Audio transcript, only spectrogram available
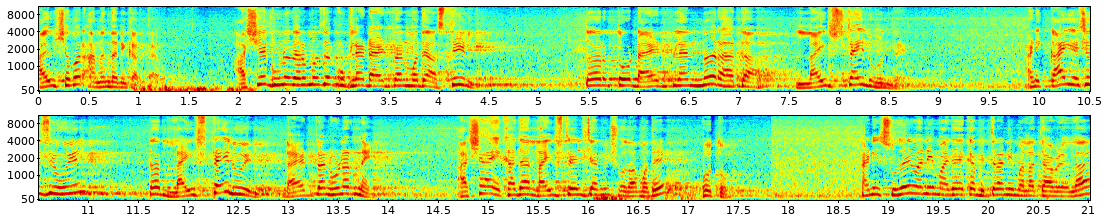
आयुष्यभर आनंदाने करता यावं. असे गुणधर्म जर कुठल्या डाएट प्लॅनमध्ये असतील तर तो डाएट प्लॅन न राहता लाईफस्टाईल होऊन जाईल. आणि काय यशस्वी होईल? तर लाईफस्टाईल होईल. डाएट प्लॅन होणार नाही. अशा एखाद्या लाईफस्टाईलच्या मी शोधामध्ये होतो. आणि सुदैवाने माझ्या एका मित्राने मला त्यावेळेला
